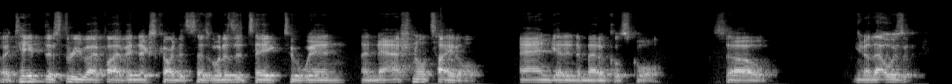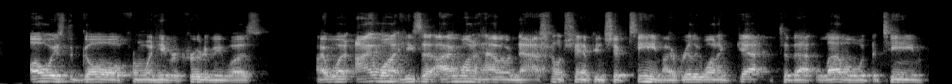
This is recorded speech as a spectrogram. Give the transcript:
I taped this three by five index card that says, What does it take to win a national title and get into medical school? So, you know, that was always the goal from when he recruited me was I want I want he said I want to have a national championship team. I really want to get to that level with the team.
